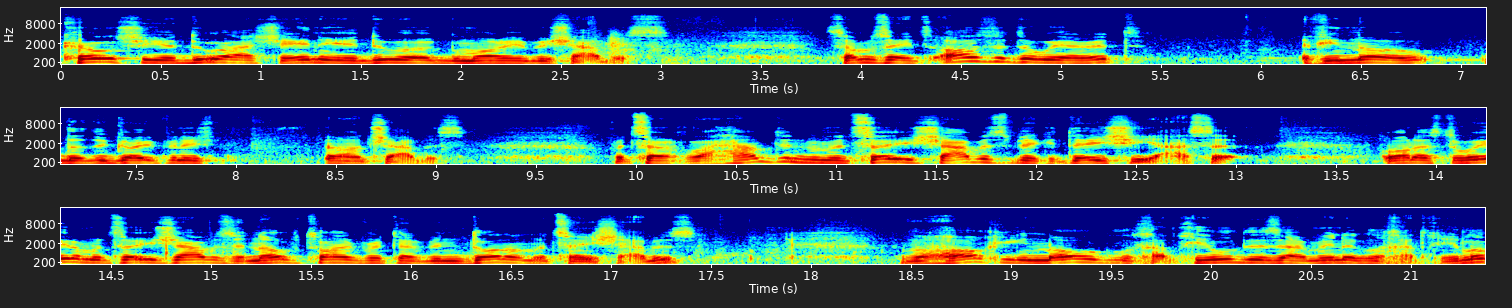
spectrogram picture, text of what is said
Kol Sheyadua Sheina Yadua Gemari B'Shabbos. Some say it's also to wear it if you know that the guy finished on Shabbos. But Tzarech Lahamtin B'Mitzay Shabbos B'Kedei Shiyase. One has to wait on Mitzay Shabbos enough time for it to have been done on Mitzay Shabbos. והכי נוג לכתחיל דזה המנהג לכתחילה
